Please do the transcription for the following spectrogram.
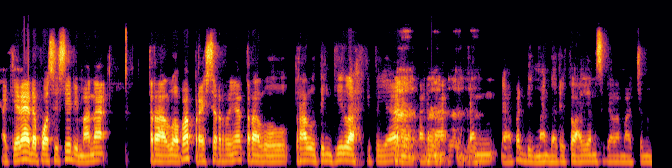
Akhirnya ada posisi di mana terlalu apa pressure-nya terlalu terlalu tinggi lah gitu ya uh, karena uh, kan ya apa demand dari klien segala macam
